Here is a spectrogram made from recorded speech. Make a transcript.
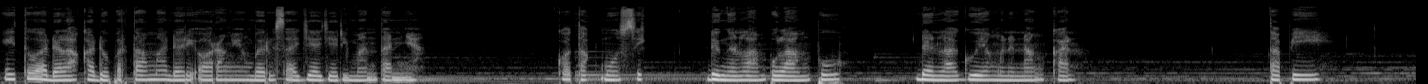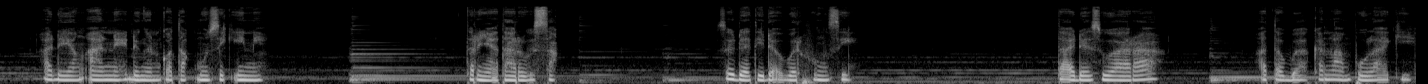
itu adalah kado pertama dari orang yang baru saja jadi mantannya. Kotak musik dengan lampu-lampu dan lagu yang menenangkan. Tapi ada yang aneh dengan kotak musik ini. Ternyata rusak. Sudah tidak berfungsi. Tak ada suara atau bahkan lampu lagi.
